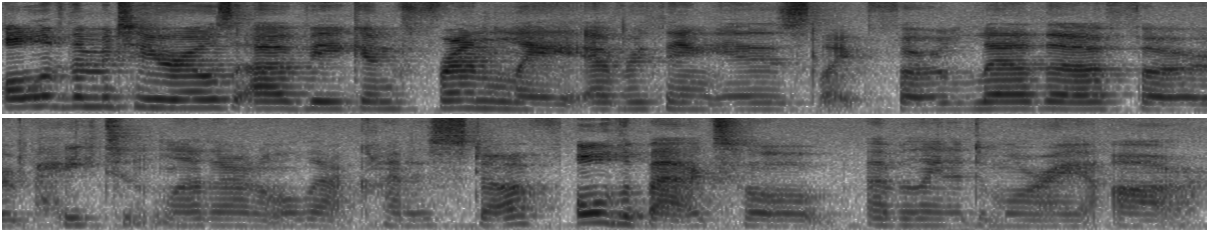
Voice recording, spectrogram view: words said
All of the materials are vegan friendly. Everything is like faux leather, faux patent leather and all that kind of stuff. All the bags for Evelina Demore are.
